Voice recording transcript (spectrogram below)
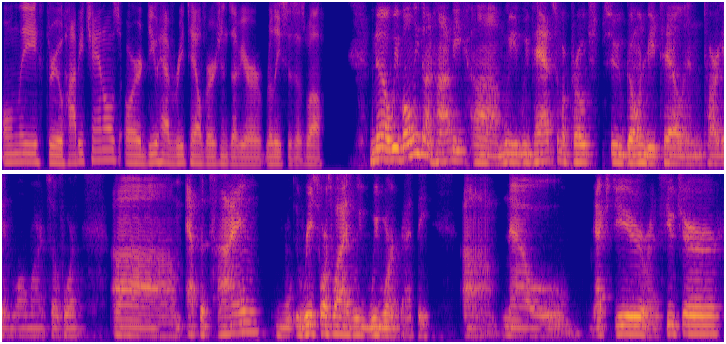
only through hobby channels, or do you have retail versions of your releases as well? No, we've only done hobby. Um, we we've had some approach to go in retail and Target and Walmart and so forth. Um, at the time, resource wise, we we weren't ready. Um, now next year or in the future,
